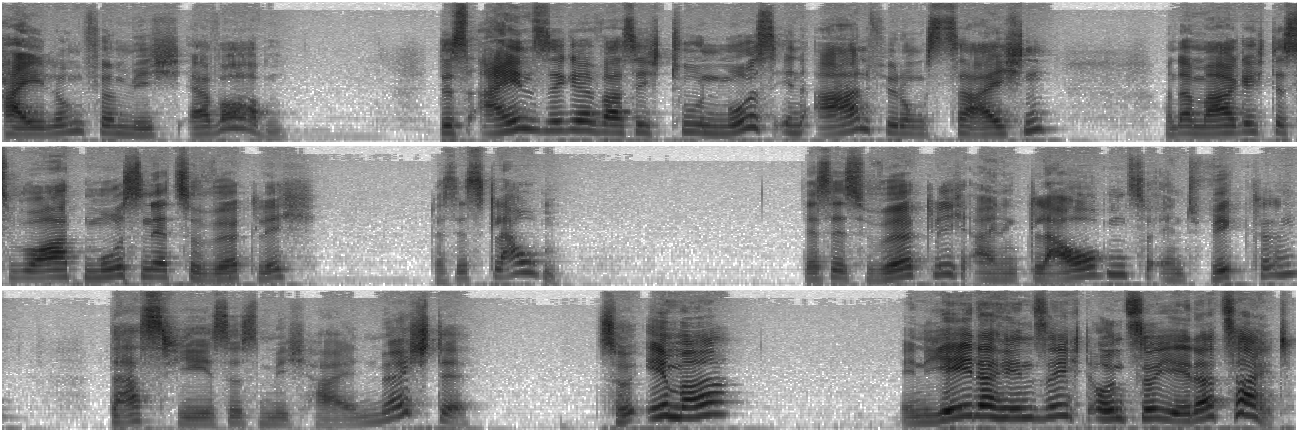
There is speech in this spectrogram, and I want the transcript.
Heilung für mich erworben. Das Einzige, was ich tun muss, in Anführungszeichen, und da mag ich das Wort muss nicht so wirklich, das ist Glauben. Das ist wirklich einen Glauben zu entwickeln, dass Jesus mich heilen möchte. Zu immer, in jeder Hinsicht und zu jeder Zeit.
